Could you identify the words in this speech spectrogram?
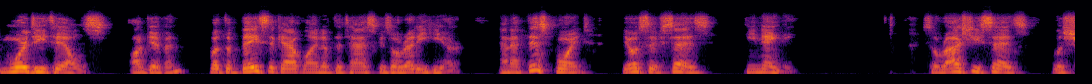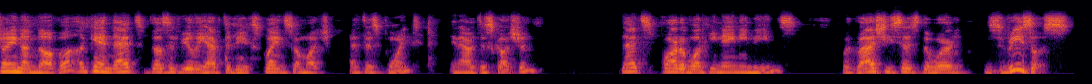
more details are given, but the basic outline of the task is already here. And at this point, Yosef says, Hineni. So Rashi says, Lashona Nova. Again, that doesn't really have to be explained so much at this point in our discussion. That's part of what Hineni means. But Rashi says the word Zrizos,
